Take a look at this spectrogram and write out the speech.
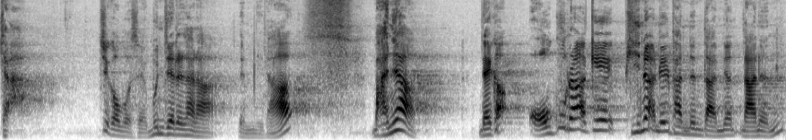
자, 찍어보세요. 문제를 하나 냅니다. 만약 내가 억울하게 비난을 받는다면 나는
